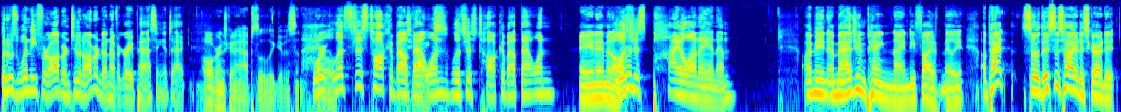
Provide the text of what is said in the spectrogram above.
but it was windy for Auburn too, and Auburn doesn't have a great passing attack. Auburn's going to absolutely give us an We're, hell. let's just talk about that weeks. one. Let's just talk about that one. A&M and Auburn. Let's just pile on A and M. I mean, imagine paying ninety-five million. A pet. So this is how I described it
